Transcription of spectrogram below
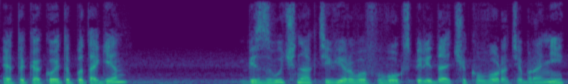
«Это какой-то патоген?» Беззвучно активировав вокс-передатчик в вороте брони,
